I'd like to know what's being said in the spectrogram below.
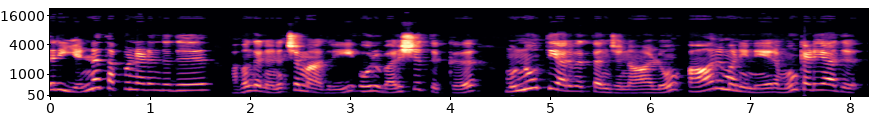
சரி என்ன தப்பு நடந்தது? அவங்க நினைச்ச மாதிரி ஒரு வருஷத்துக்கு முன்னூத்தி அறுபத்தஞ்சு நாளும் ஆறு மணி நேரமும் கிடையாது.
